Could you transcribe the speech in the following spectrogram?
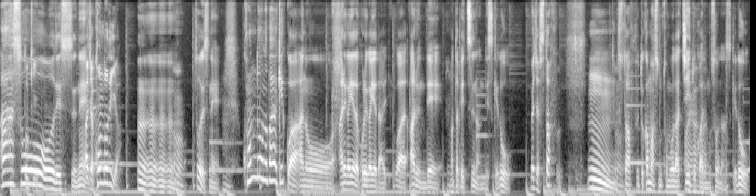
ああそうですね。あじゃあ近藤でいいや。うんうんうんううん、んそうですね。うん。近藤の場合は結構あのーあれが嫌だこれが嫌だはあるんでうん。また別なんですけど、あじゃあスタッフ？うん。うん。スタッフとか、まあ、その友達とかでもそうなんですけど、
